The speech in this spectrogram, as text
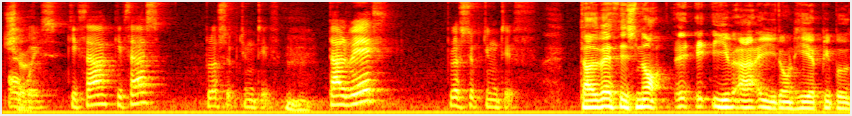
Sure. always. Quizá, quizás plus subjunctive. Mm-hmm. Tal vez plus subjunctive. tal vez is not. i i you, uh, you don't hear people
